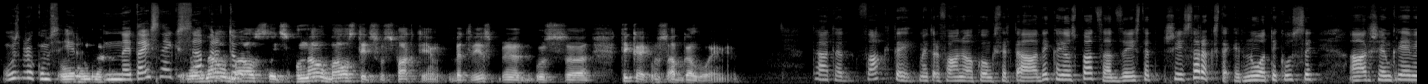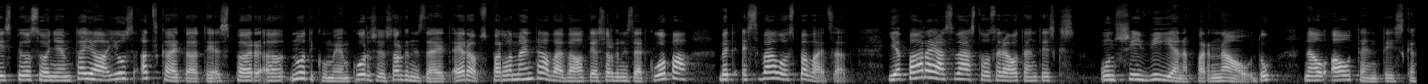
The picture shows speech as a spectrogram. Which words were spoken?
Uzbrukums ir un, netaisnīgs. Sapratu. Nav balstīts, un nav balstīts uz faktiem, bet vis, uz, tikai uz apgalvojumiem. Tātad fakti, Mitrofāno kungs, ir tādi, ka jūs pats atzīstat, šī saraksta ir notikusi ar šiem Krievijas pilsoņiem. Tajā jūs atskaitāties par uh, notikumiem, kurus jūs organizējat Eiropas parlamentā vai vēlaties organizēt kopā, bet es vēlos pavaicāt, ja pārējās vēstules ir autentiskas un šī viena par naudu nav autentiska,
